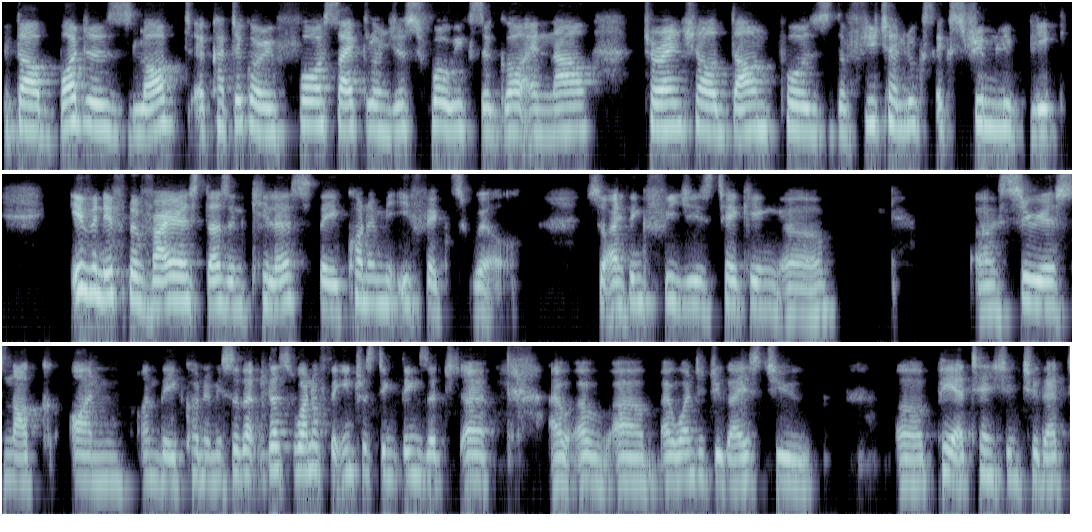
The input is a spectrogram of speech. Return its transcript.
with our borders locked, a category four cyclone just four weeks ago, and now torrential downpours, the future looks extremely bleak. Even if the virus doesn't kill us, the economy effects will. So I think Fiji is taking a, a serious knock on on the economy. So that that's one of the interesting things that uh, I, I, I wanted you guys to uh, pay attention to that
